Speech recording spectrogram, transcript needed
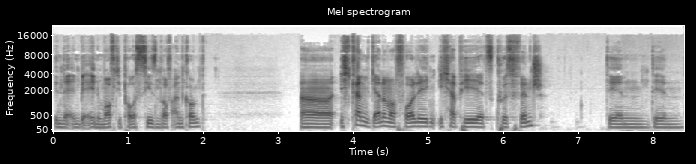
in der NBA nur mal auf die Postseason drauf ankommt. Äh, ich kann gerne mal vorlegen, ich habe hier jetzt Chris Finch, den, den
